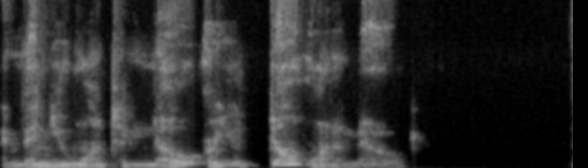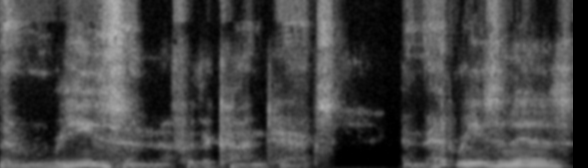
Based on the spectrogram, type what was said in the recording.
And then you want to know, or you don't want to know, the reason for the contacts. And that reason is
